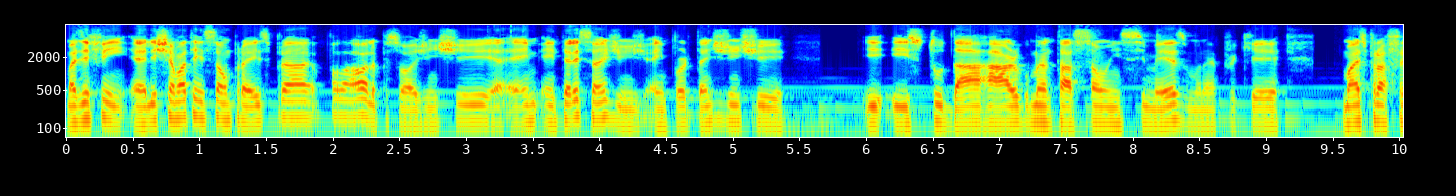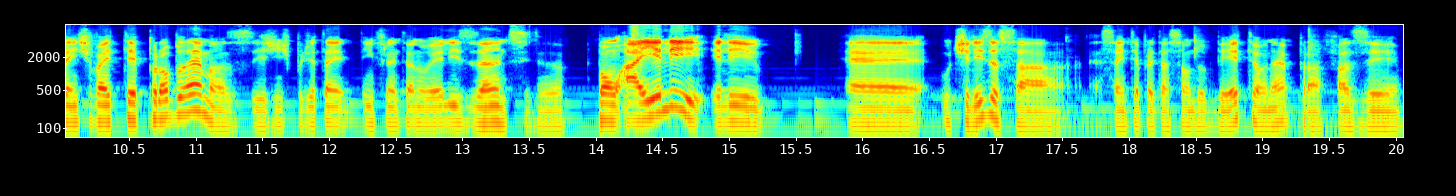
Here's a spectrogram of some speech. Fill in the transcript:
Mas enfim, ele chama atenção para isso para falar, olha, pessoal, a gente é, é interessante, é importante a gente estudar a argumentação em si mesmo, né? Porque mais para frente vai ter problemas e a gente podia estar tá enfrentando eles antes, entendeu? Bom, aí ele ele é, utiliza essa, essa interpretação do Betel, né, para fazer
